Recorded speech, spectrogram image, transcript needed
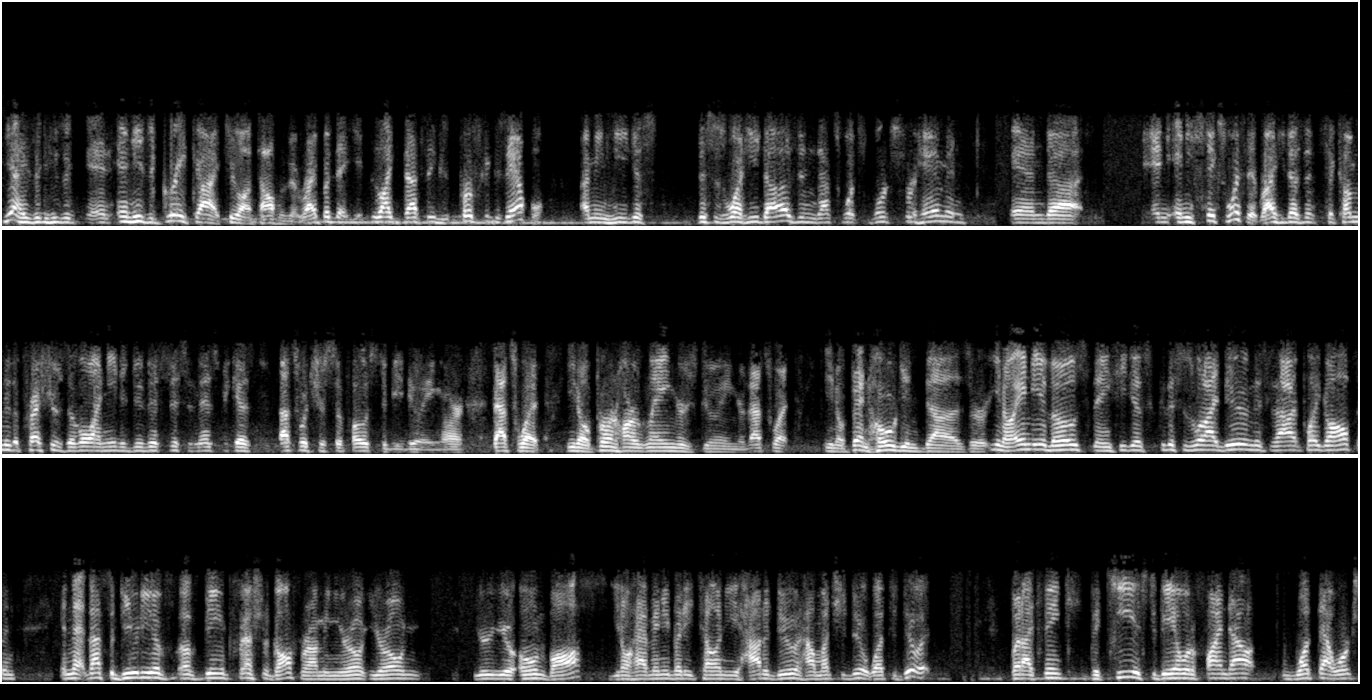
Yeah, he's a, he's a and, and he's a great guy too. On top of it, right? But that, like that's the perfect example. I mean, he just this is what he does, and that's what works for him, and and uh, and and he sticks with it, right? He doesn't succumb to the pressures of oh, I need to do this, this, and this because that's what you're supposed to be doing, or that's what you know Bernhard Langer's doing, or that's what you know Ben Hogan does, or you know any of those things. He just this is what I do, and this is how I play golf, and and that that's the beauty of of being a professional golfer. I mean, your own your own you're your own boss. You don't have anybody telling you how to do it, how much to do it, what to do it. But I think the key is to be able to find out what that works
